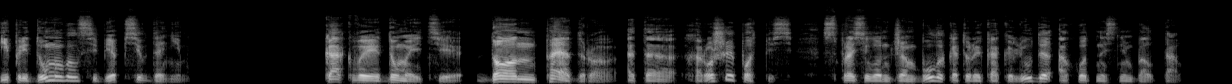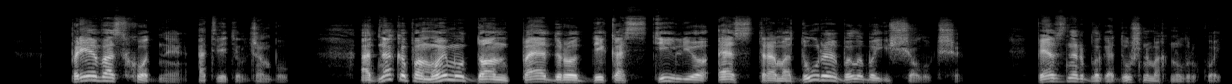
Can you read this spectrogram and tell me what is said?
и придумывал себе псевдоним. Как вы думаете, Дон Педро — это хорошая подпись? — спросил он Джамбула, который, как и Люда, охотно с ним болтал. — Превосходная, — ответил Джамбул. — Однако, по-моему, Дон Педро ди Кастильо Эстрамадура было бы еще лучше. Певзнер благодушно махнул рукой.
